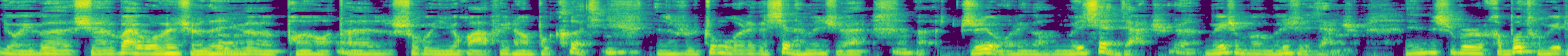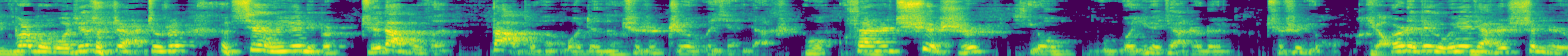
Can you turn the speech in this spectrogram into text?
有一个学外国文学的一个朋友，他说过一句话，非常不客气，那就是中国这个现代文学，呃，只有这个文献价值，没什么文学价值。您是不是很不同意这句话？不是不是，我觉得是这样，就是说现代文学里边绝大部分。大部分我觉得确实只有文献价值，我但是确实有文学价值的，确实有。有，而且这个文学价值，甚至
